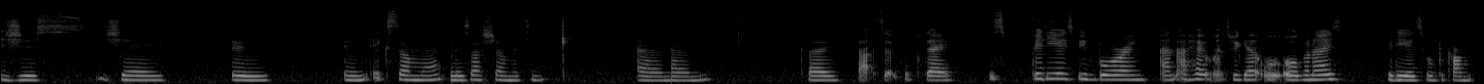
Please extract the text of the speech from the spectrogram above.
j'ai eu un examen les arithmétiques. Um, um, so that's it for today. This video's been boring and I hope once we get all organised videos will become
